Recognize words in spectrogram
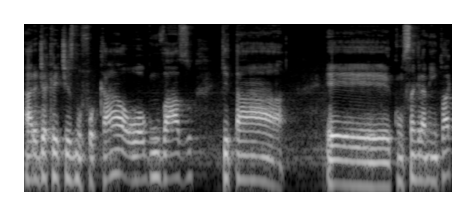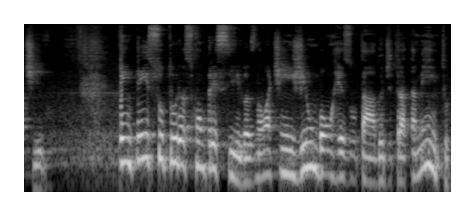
área de acretismo focal ou algum vaso que está é, com sangramento ativo. Tentei suturas compressivas, não atingi um bom resultado de tratamento,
